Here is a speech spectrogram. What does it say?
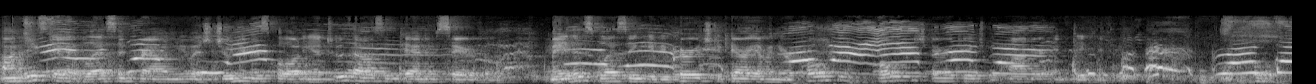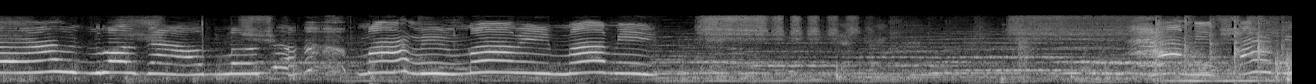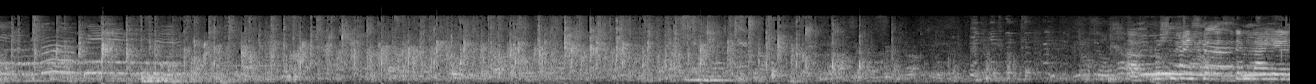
On this day, I bless and crown you as Junior Miss Polonia 2010 of Sayreville. May this blessing give you courage to carry on your Polish, Polish heritage with honor and dignity. Proszę Państwa, następna jest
